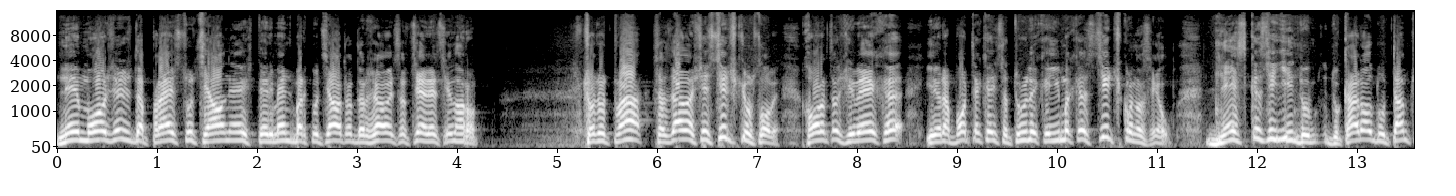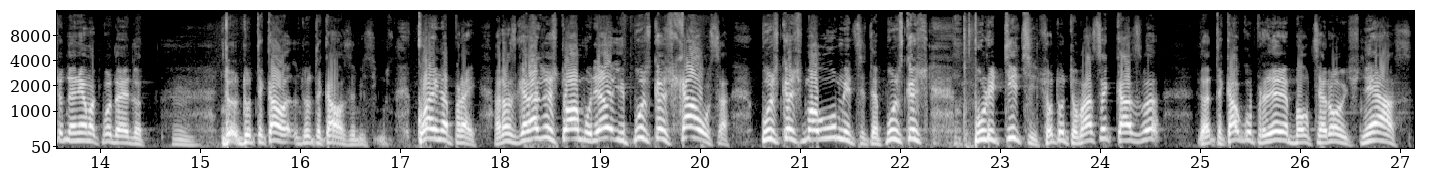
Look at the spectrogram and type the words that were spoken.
Не можеш да правиш социалния експеримент върху цялата държава и с целия си народ. Защото това създаваше всички условия. Хората живееха и работеха и се трудеха, имаха всичко на село. Днеска си ги докарал до там, че да няма какво да едат. До, до, такава, до такава зависимост. Кой направи? Разграждаш този модел и пускаш хаоса, пускаш малумниците, пускаш политици, защото това се казва, така го определя Балцерович, не аз.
